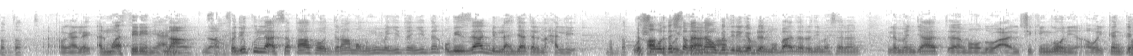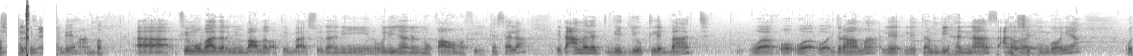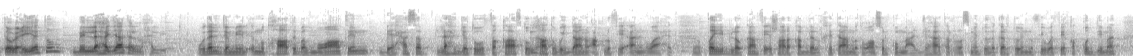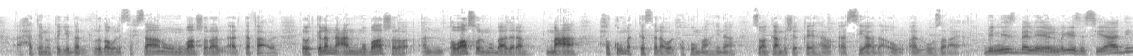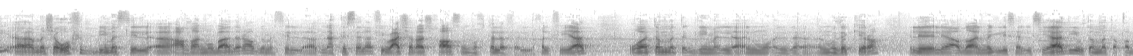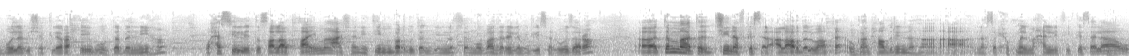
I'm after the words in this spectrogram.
بالضبط. عليك؟ المؤثرين يعني. نعم نعم. صحيح. فدي كلها الثقافة والدراما مهمة جدا جدا وبالذات باللهجات المحلية. بالضبط. والشغل ده اشتغلناه بدري. قبل المبادرة دي مثلا لما جات آه، موضوع الشيكنجونيا أو الكنكش اللي سمعنا بها. بالضبط. آه، في مبادرة من بعض الأطباء السودانيين ولجان المقاومة في كسلة اتعملت فيديو كليبات ودراما لتنبيه الناس عن. الشيكنجونيا وتوعيتهم باللهجات المحلية وده الجميل إنه تخاطب المواطن بحسب لهجته ثقافته نعم. تخاطب وجدانه وعقله في آن واحد نعم. طيب لو كان في إشارة قبل الختام لتواصلكم مع الجهات الرسمية أنتم ذكرتوا إنه في وثيقة قدمت حتى أنه تجد الرضا والاستحسان ومباشرة التفاعل لو تكلمنا عن مباشرة التواصل المبادرة مع حكومة كسلا والحكومة هنا سواء كان بشقيها السيادة أو الوزراء يعني. بالنسبة للمجلس السيادي آه، مشى وفد بيمثل آه، أعضاء المبادرة وبيمثل أبناء كسلة في عشر أشخاص من مختلف الخلفيات وتم تقديم ال- الم- ال- المذكرة لأعضاء المجلس السيادي وتم تقبلها بشكل رحيب وتبنيها وحسي الاتصالات قائمة عشان يتم برضو تقديم نفس المبادرة لمجلس الوزراء. آه، تم تدشينها في كسلة على أرض الواقع وكان حاضرينها آه، ناس الحكم المحلي في كسلة و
